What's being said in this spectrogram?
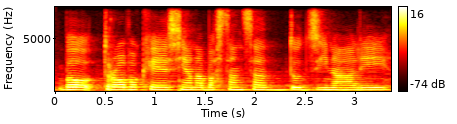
boh, trovo che siano abbastanza dozzinali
